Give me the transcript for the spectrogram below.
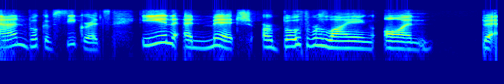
and Book of Secrets, Ian and Mitch are both relying on Ben,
